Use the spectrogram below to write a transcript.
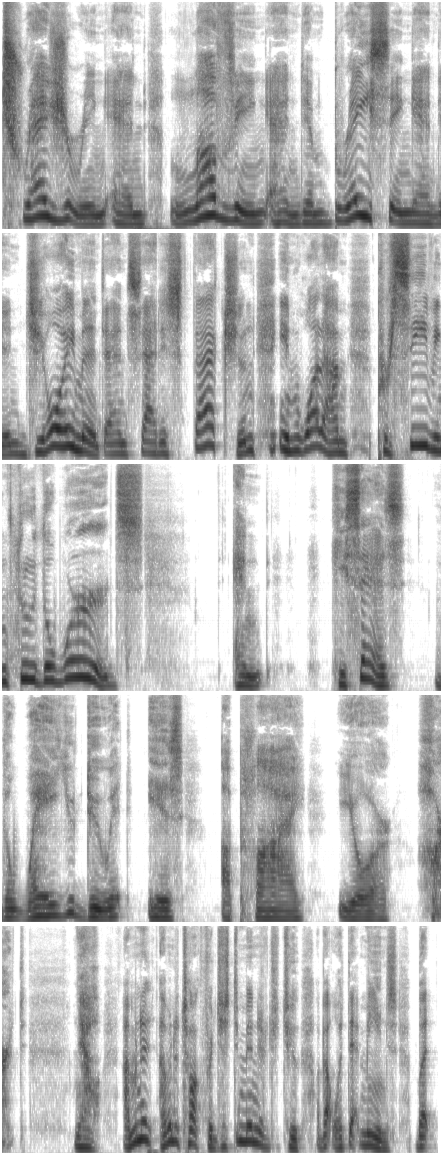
treasuring and loving and embracing and enjoyment and satisfaction in what I'm perceiving through the words And he says the way you do it is apply your heart. Now, I'm going to I'm going to talk for just a minute or two about what that means, but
